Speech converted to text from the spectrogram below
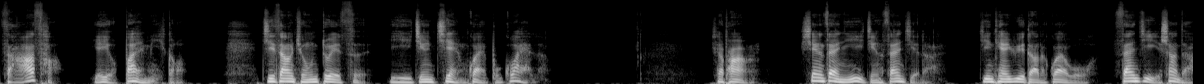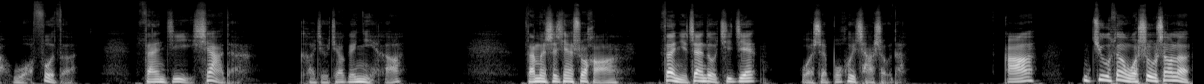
杂草也有半米高。姬苍穹对此已经见怪不怪了。小胖，现在你已经三级了，今天遇到的怪物三级以上的我负责，三级以下的。可就交给你了。咱们事先说好啊，在你战斗期间，我是不会插手的。啊，就算我受伤了，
